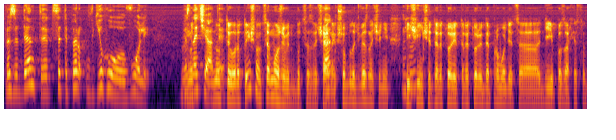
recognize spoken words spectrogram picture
президент е, це тепер в його волі визначати. Ну, ну теоретично це може відбутися, звичайно. Так? Якщо будуть визначені ті угу. чи інші території, території, де проводяться дії по захисту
